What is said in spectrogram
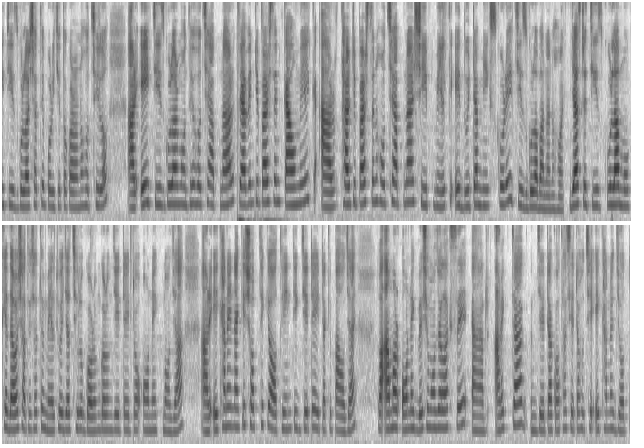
এই চিজগুলোর সাথে পরিচিত করানো হচ্ছিল। আর এই চিজগুলোর মধ্যে হচ্ছে আপনার সেভেন্টি পার্সেন্ট কাউ মিল্ক আর থার্টি পার্সেন্ট হচ্ছে আপনার শিপ মিল্ক এই দুইটা মিক্স করে চিজগুলো বানানো হয়। জাস্ট চিজগুলা মুখে দেওয়ার সাথে সাথে মেল্ট হয়ে যাচ্ছিল। গরম গরম যেটা, এটা অনেক মজা। আর এখানে নাকি সব থেকে অথেন্টিক যেটা এটাকে পাওয়া যায় তো আমার অনেক বেশি মজা লাগছে। আর আরেকটা যেটা কথা সেটা হচ্ছে এখানে যত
